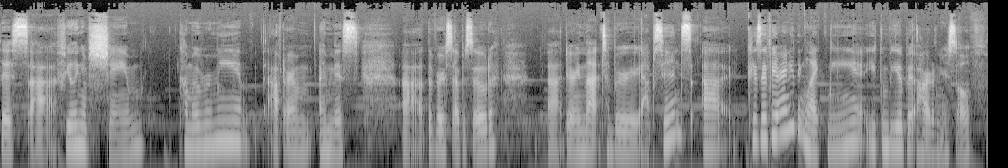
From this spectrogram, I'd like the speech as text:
this uh, feeling of shame come over me after I'm, i missed uh, the first episode uh, during that temporary absence. Because uh, if you're anything like me, you can be a bit hard on yourself.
